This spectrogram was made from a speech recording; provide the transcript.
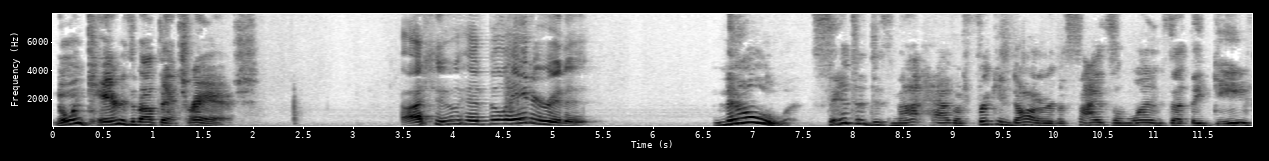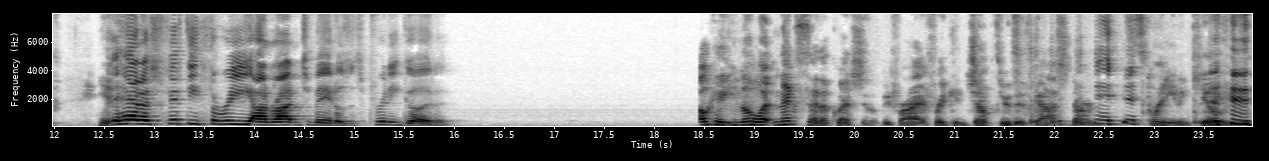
No one cares about that trash. I do had Bill Hader in it. No, Santa does not have a freaking daughter besides the ones that they gave him. It had a 53 on Rotten Tomatoes. It's pretty good. Okay, you know what? Next set of questions before I freaking jump through this gosh darn screen and kill you.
